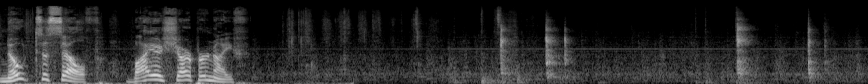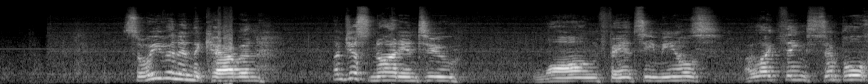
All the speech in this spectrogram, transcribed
Note to self, buy a sharper knife. So even in the cabin, I'm just not into long fancy meals. I like things simple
